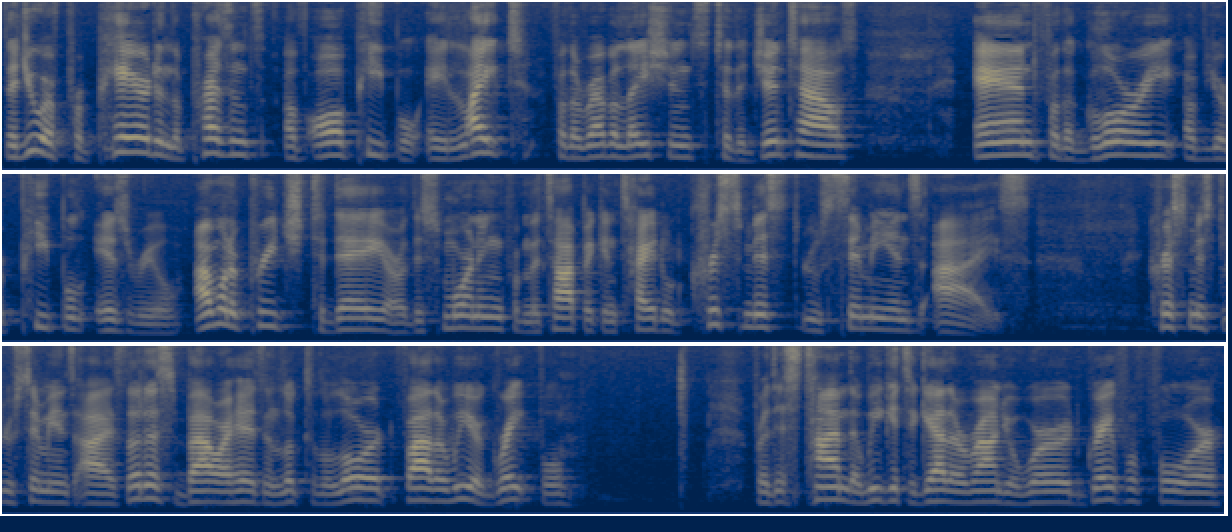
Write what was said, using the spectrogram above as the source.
that you have prepared in the presence of all people a light for the revelations to the Gentiles and for the glory of your people Israel. I want to preach today or this morning from the topic entitled Christmas Through Simeon's Eyes. Christmas through Simeon's eyes. Let us bow our heads and look to the Lord. Father, we are grateful for this time that we get to gather around your word. Grateful for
